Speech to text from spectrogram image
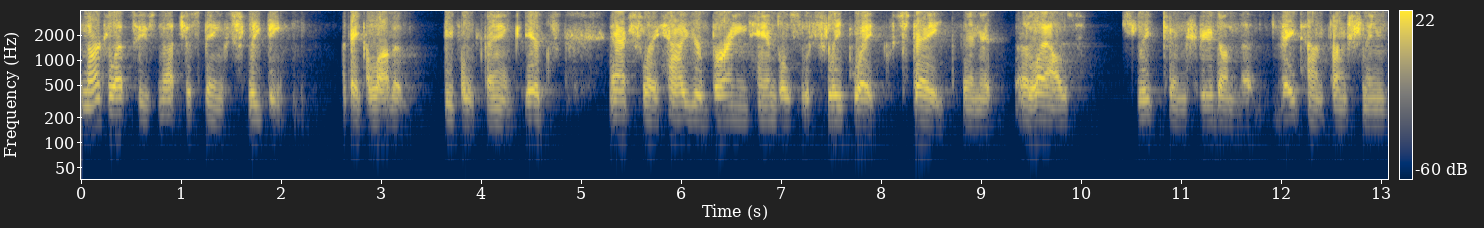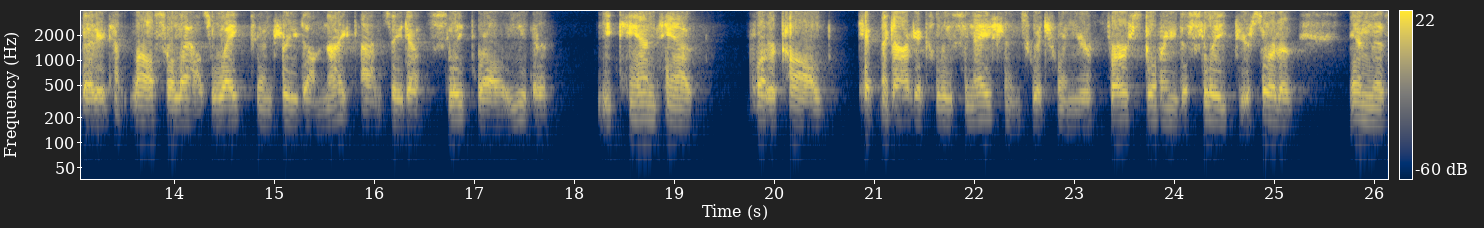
narcolepsy is not just being sleepy. I think a lot of people think it's actually how your brain handles the sleep wake state, and it allows sleep to intrude on the daytime functioning, but it also allows wake to intrude on nighttime, so you don't sleep well either. You can have what are called hypnagogic hallucinations, which when you're first going to sleep, you're sort of in this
